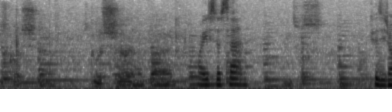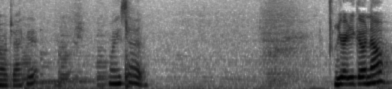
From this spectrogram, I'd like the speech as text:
It's got a shirt. It's got a shirt and a bag. Why are you so sad? And just... Because you don't have a jacket? Why are you sad? You ready to go now?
